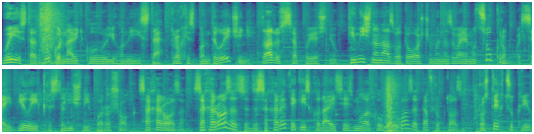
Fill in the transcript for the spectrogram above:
Ви їсте цукор, навіть коли ви його не їсте. Трохи спантеличені. Зараз все поясню. Хімічна назва того, що ми називаємо цукром, ось цей білий кристалічний порошок. Сахароза. Сахароза це дисахарид, який складається із молекул глюкози та фруктози, простих цукрів.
